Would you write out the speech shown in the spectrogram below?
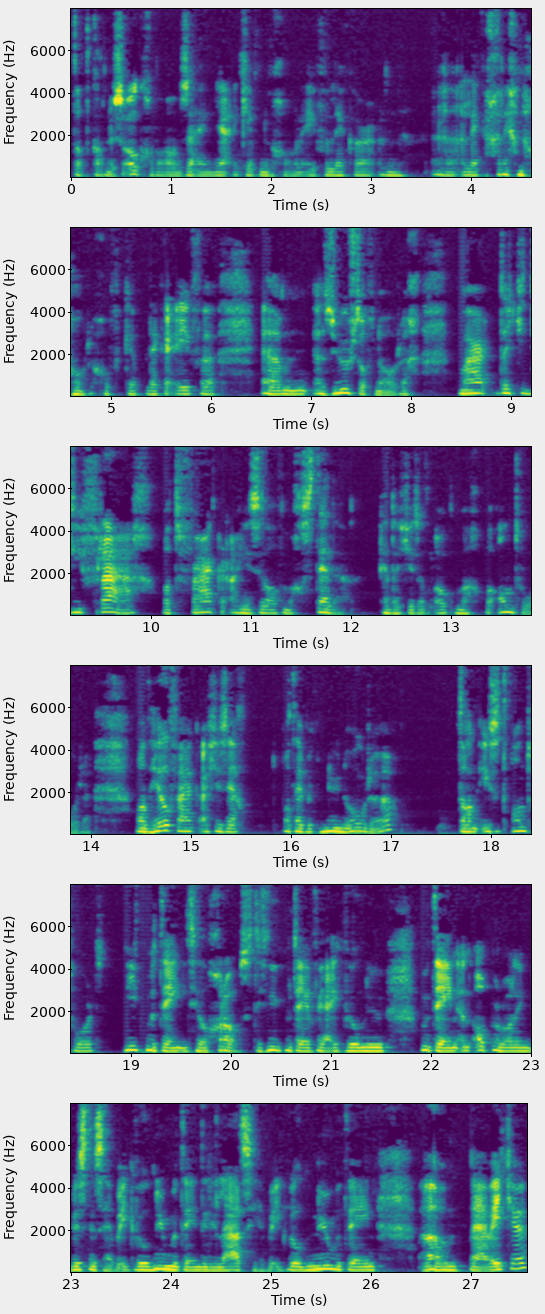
dat kan dus ook gewoon zijn, ja, ik heb nu gewoon even lekker een, uh, een lekker gerecht nodig. Of ik heb lekker even een zuurstof nodig. Maar dat je die vraag wat vaker aan jezelf mag stellen. En dat je dat ook mag beantwoorden. Want heel vaak als je zegt, wat heb ik nu nodig? Dan is het antwoord niet meteen iets heel groots. Het is niet meteen van ja, ik wil nu meteen een up and running business hebben. Ik wil nu meteen de relatie hebben. Ik wil nu meteen, um, nou ja, weet je,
